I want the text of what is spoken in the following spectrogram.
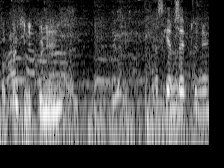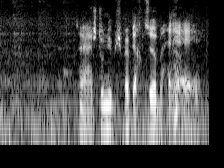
Pourquoi il est tout nu? Parce qu'il aime ça être tout nu. Je suis tout nu puis je me perturbe.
